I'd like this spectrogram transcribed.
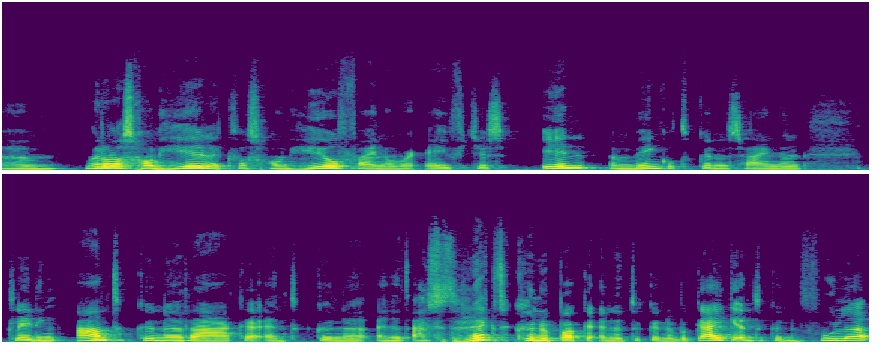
Um, maar dat was gewoon heerlijk. Het was gewoon heel fijn om er eventjes in een winkel te kunnen zijn. En kleding aan te kunnen raken en, te kunnen, en het uit het rek te kunnen pakken en het te kunnen bekijken en te kunnen voelen.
